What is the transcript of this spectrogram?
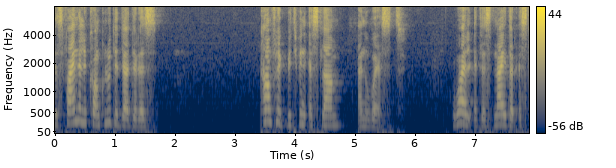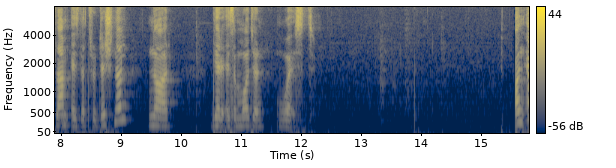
is finally concluded that there is conflict between Islam and West. While it is neither Islam is the traditional nor there is a modern West. On the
